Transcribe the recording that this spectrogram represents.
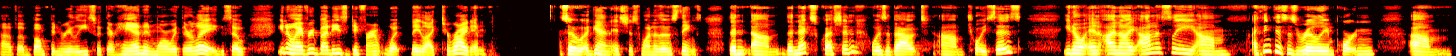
of a bump and release with their hand and more with their legs. So, you know, everybody's different what they like to ride in. So again, it's just one of those things. Then um, the next question was about um, choices, you know, and and I honestly, um, I think this is really important. Um,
